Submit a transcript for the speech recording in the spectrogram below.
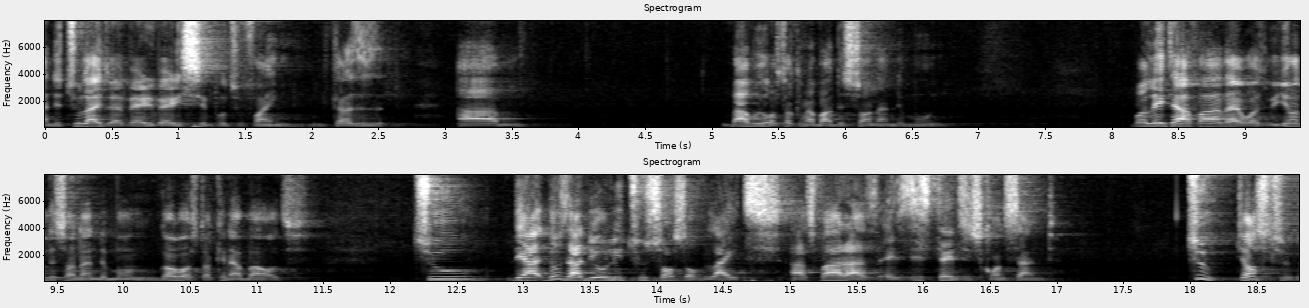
And the two lights were very, very simple to find because um, Bible was talking about the sun and the moon. But later I found that it was beyond the sun and the moon. God was talking about two, they are, those are the only two sources of light as far as existence is concerned. Two, just two.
